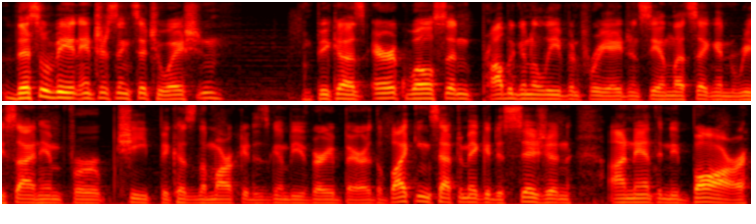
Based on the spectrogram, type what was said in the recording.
this will be an interesting situation because Eric Wilson probably going to leave in free agency unless they can re-sign him for cheap because the market is going to be very bare. The Vikings have to make a decision on Anthony Barr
